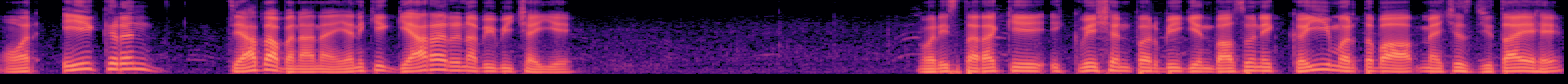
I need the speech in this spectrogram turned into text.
और एक रन ज़्यादा बनाना है, यानी कि ग्यारह रन अभी भी चाहिए। और इस तरह के इक्वेशन पर भी गेंदबाजों ने कई मरतबा मैचेस जिताए हैं।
